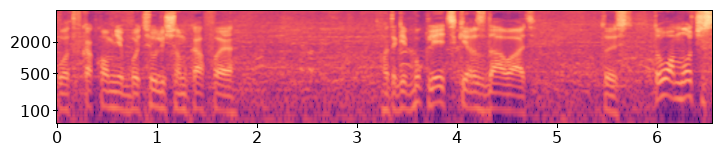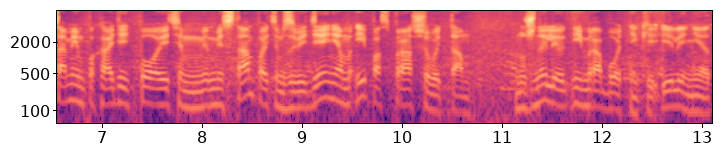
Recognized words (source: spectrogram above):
вот в каком-нибудь уличном кафе, вот такие буклетики раздавать, то есть, то вам лучше самим походить по этим местам, по этим заведениям и поспрашивать там, нужны ли им работники или нет.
